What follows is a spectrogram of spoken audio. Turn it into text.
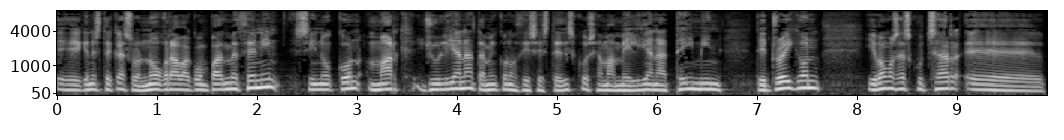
eh, que en este caso no graba con Pat Metheny, sino con Mark Juliana. También conocéis este disco, se llama Meliana Taming the Dragon. Y vamos a escuchar eh,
